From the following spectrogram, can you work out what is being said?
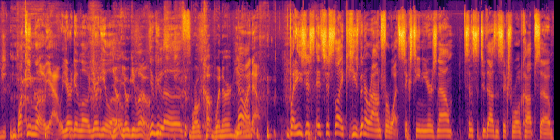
just- Joachim Low, yeah, Jurgen Low, Yogi Low, Yo- Yogi Low. Yogi Löw. World Cup winner. you No, I know. but he's just it's just like he's been around for what, 16 years now since the 2006 World Cup, so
